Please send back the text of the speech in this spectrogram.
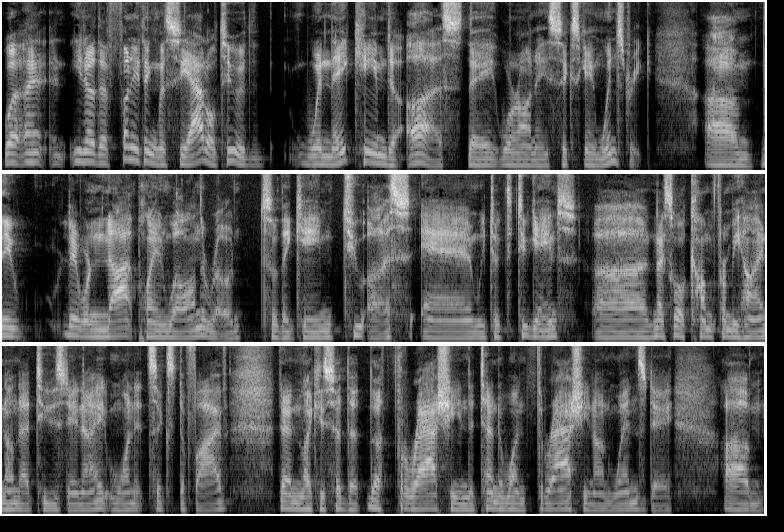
Well, I, you know the funny thing with Seattle too, when they came to us, they were on a six game win streak. Um, they they were not playing well on the road, so they came to us and we took the two games. Uh, nice little come from behind on that Tuesday night, one at six to five. Then, like you said, the the thrashing, the ten to one thrashing on Wednesday. Um,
